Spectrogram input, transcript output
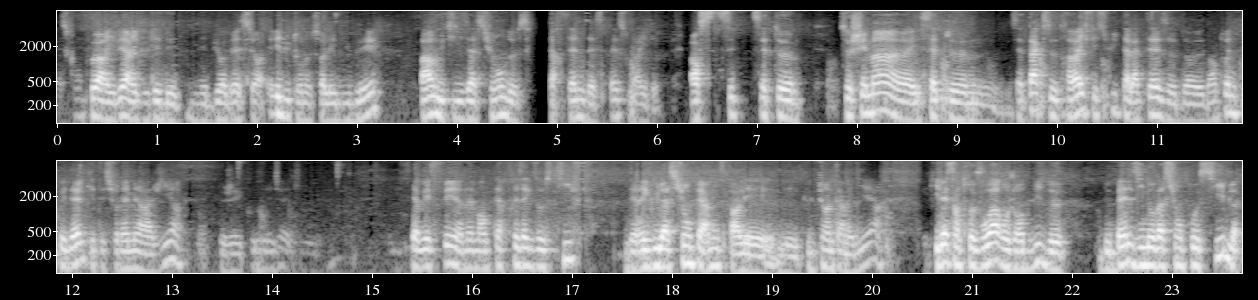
est-ce qu'on peut arriver à réguler des, bioagresseurs et du tournesol et du blé par l'utilisation de certaines espèces ou variétés? Alors, cette, euh, ce schéma euh, et euh, cet axe de travail fait suite à la thèse d'Antoine Quedel, qui était sur l'héméragir, que j'ai avec qui avait fait un inventaire très exhaustif des régulations permises par les, cultures intermédiaires, et qui laisse entrevoir aujourd'hui de, belles innovations possibles,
